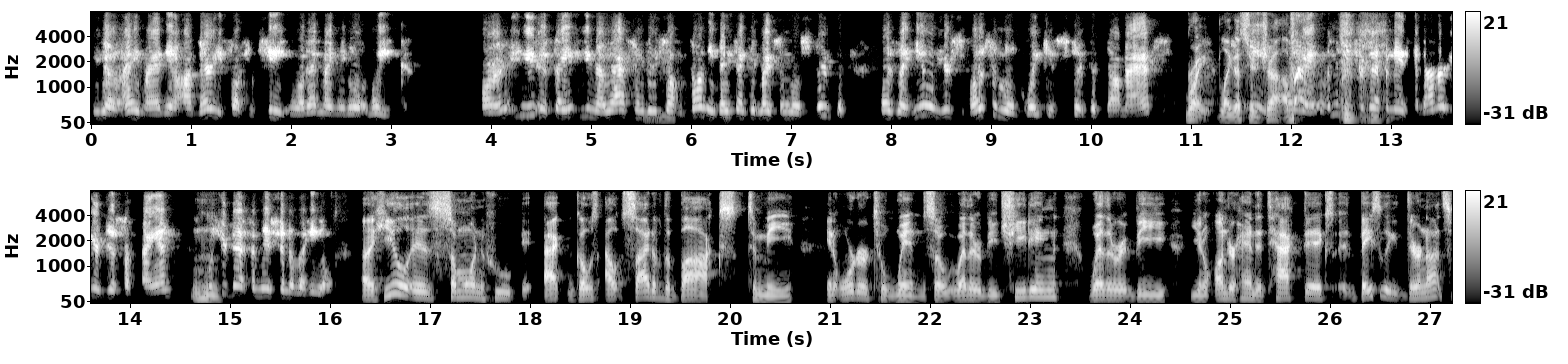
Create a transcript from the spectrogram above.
you go, hey man, you know, I dare you fucking cheat. Well, that made me look weak or if they, you know, ask them to do mm-hmm. something funny, they think it makes them look stupid. as a heel, you're supposed to look weak and stupid, dumbass. Right. Like that's your job. Okay, let me get your definition. I know you're just a fan. Mhm. What's your definition of a heel? A heel is someone who act, goes outside of the box to me in order to win. So whether it be cheating, whether it be you know underhanded tactics, eh, basically they're not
